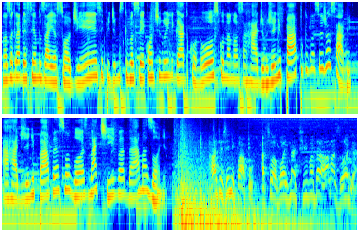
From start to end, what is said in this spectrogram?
Nós agradecemos aí a sua audiência e pedimos que você continue ligado conosco na nossa rádio Genipapo, que você já sabe. A Rádio Genipapo é a sua voz nativa da Amazônia. Rádio Genipapo, a sua voz nativa da Amazônia.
